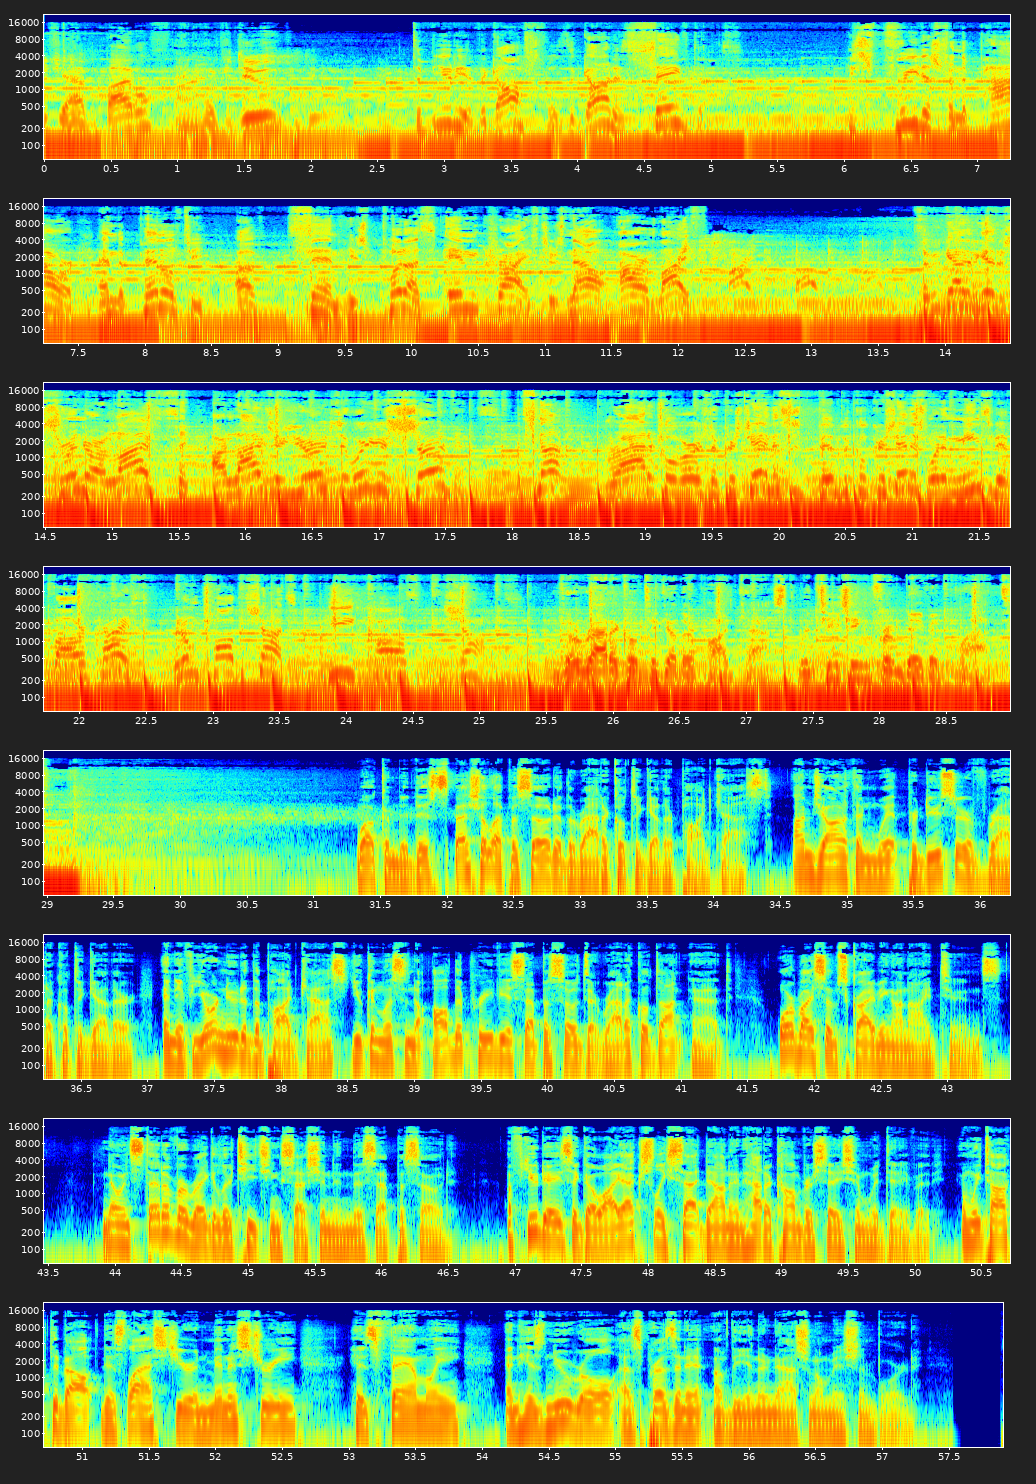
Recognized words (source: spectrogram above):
if you have a Bible, and I hope you do, the beauty of the gospel is that God has saved us. He's freed us from the power and the penalty of sin. He's put us in Christ, who's now our life. So we gather together to surrender our lives. Say, our lives are yours, and we're your servants. It's not radical version of Christianity. This is biblical Christianity. This is what it means to be a follower of Christ. We don't call the shots. He calls the shots. The Radical Together podcast with teaching from David Platt. Welcome to this special episode of the Radical Together podcast. I'm Jonathan Witt, producer of Radical Together. And if you're new to the podcast, you can listen to all the previous episodes at radical.net or by subscribing on iTunes. Now, instead of a regular teaching session in this episode, a few days ago, I actually sat down and had a conversation with David. And we talked about this last year in ministry, his family, and his new role as president of the International Mission Board.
